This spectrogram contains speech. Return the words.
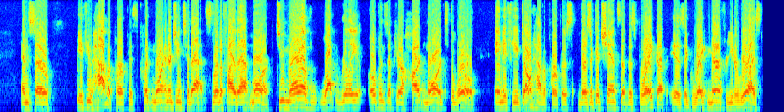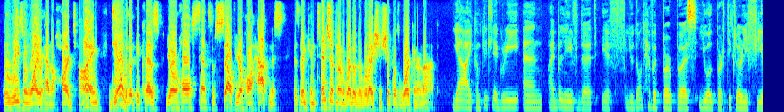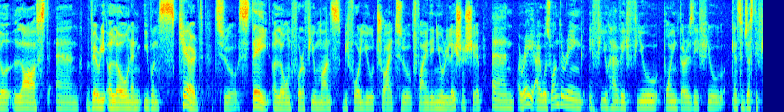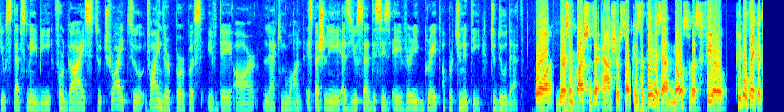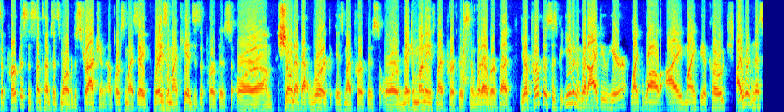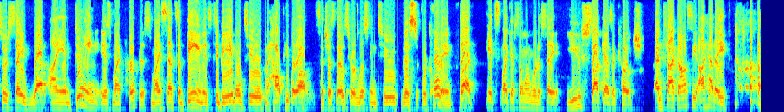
And so if you have a purpose, put more energy into that, solidify that more. Do more of what really opens up your heart more to the world. And if you don't have a purpose, there's a good chance that this breakup is a great mirror for you to realize the reason why you're having a hard time dealing with it because your whole sense of self, your whole happiness has been contingent on whether the relationship was working or not. Yeah, I completely agree. And I believe that if you don't have a purpose, you will particularly feel lost and very alone and even scared to stay alone for a few months before you try to find a new relationship. And Ray, I was wondering if you have a few pointers, if you can suggest a few steps maybe for guys to try to find their purpose if they are lacking one. Especially as you said, this is a very great opportunity to do that. Well, there's some questions to ask yourself because the thing is that most of us feel people think it's a purpose, and sometimes it's more of a distraction. A person might say, raising my kids is a purpose, or um, showing up at work is my purpose, or making money is my purpose, and whatever. But your purpose is even what I do here, like while I might be a coach, I wouldn't necessarily say what I am doing is my purpose. My sense of being is to be able to help people out, such as those who are listening to this recording. But it's like if someone were to say, You suck as a coach. In fact, honestly, I had a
